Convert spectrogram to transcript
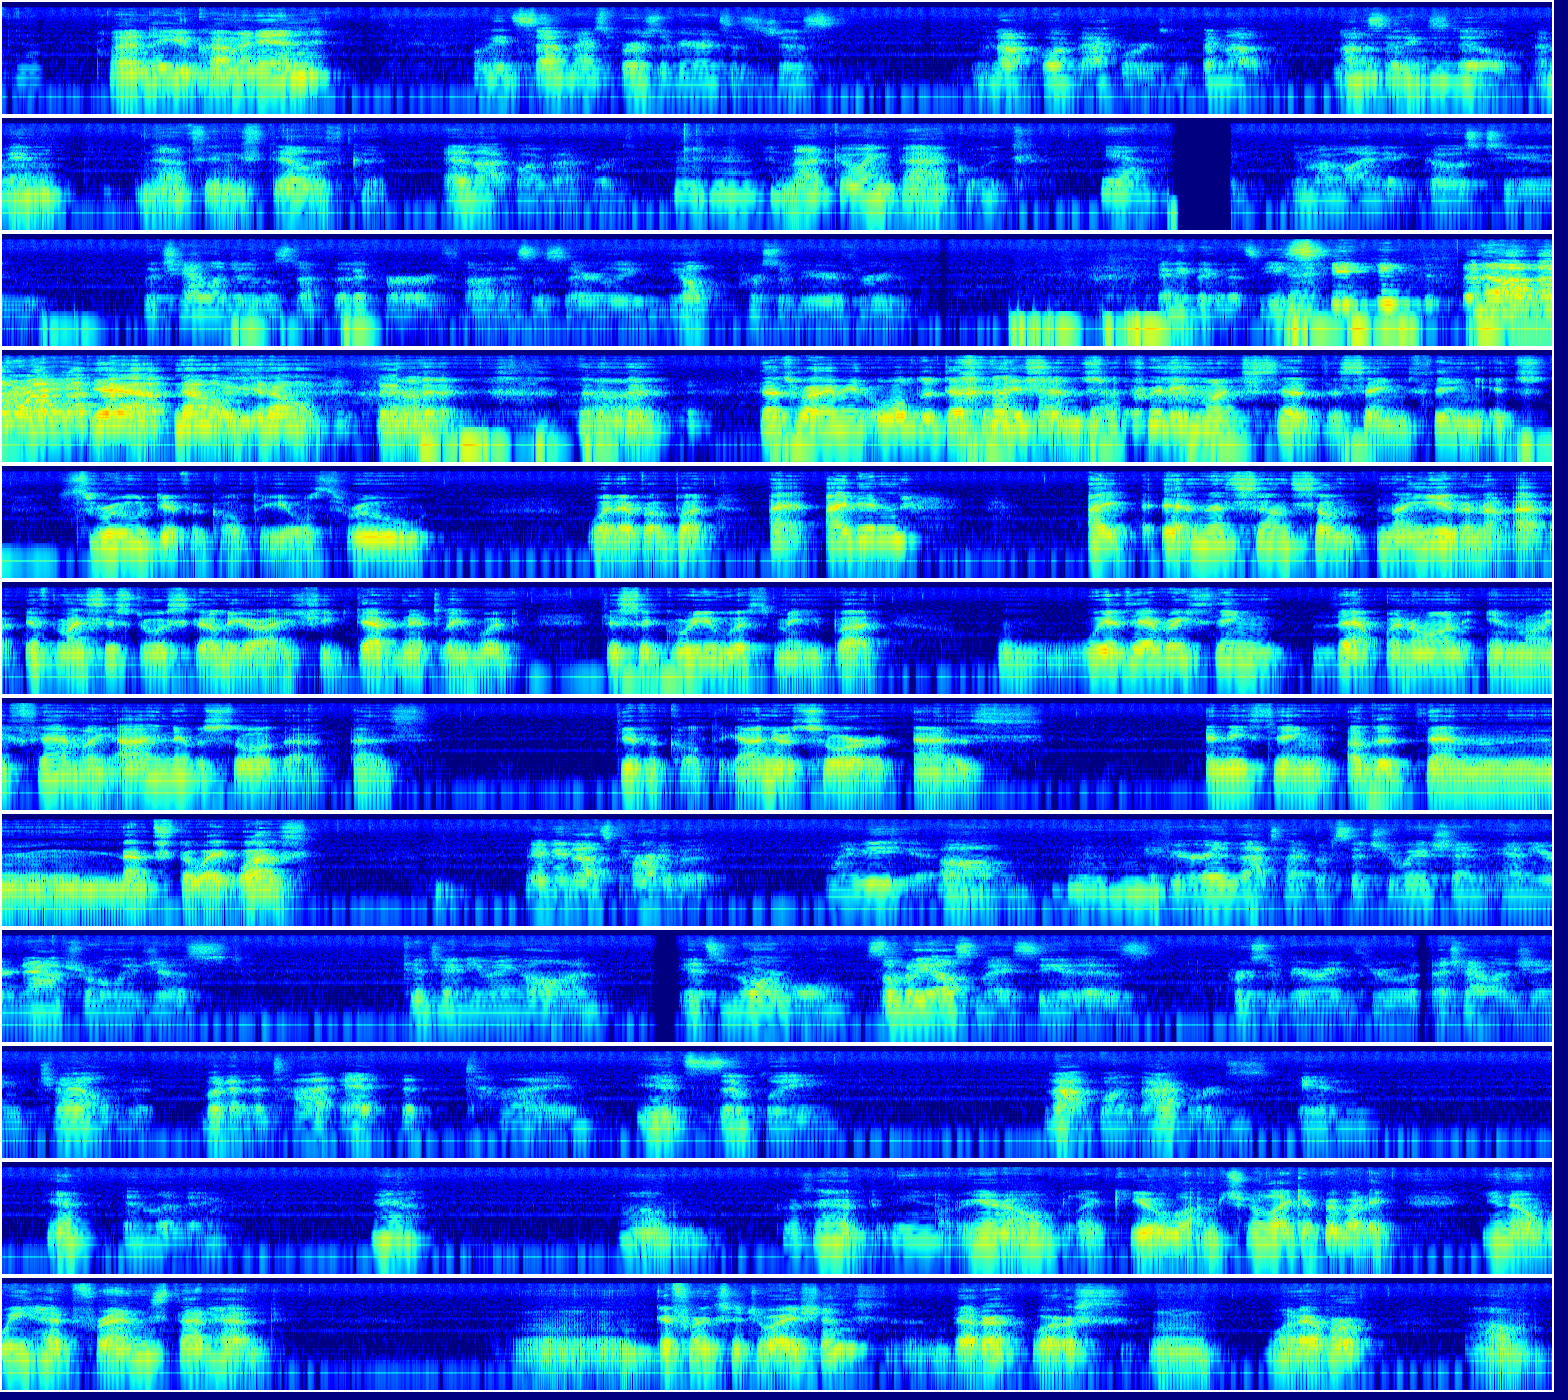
Glenda, you coming in? I mean, sometimes perseverance is just not going backwards, but not not sitting still. I mean, Not sitting still is good, and not going backwards. hmm and not going backwards. Yeah. In my mind, it goes to the challenges and stuff that occur. It's not necessarily you don't persevere through anything that's easy. No, Right. yeah, no, you don't. Uh, uh, that's why I mean all the definitions pretty much said the same thing. It's through difficulty or through whatever. But I, I didn't. I and that sounds so naive. And I, if my sister was still here, I, she definitely would disagree with me. But with everything that went on in my family, I never saw that as difficulty. I never saw it as anything other than that's the way it was. Maybe that's part of it. Maybe um, hmm if you're in that type of situation and you're naturally just continuing on, it's normal. Somebody else may see it as persevering through a challenging childhood, but in the time at the time, Yeah. it's simply not going backwards in Yeah. in living. Yeah. Um, because I had, Yeah. you know, like you, I'm sure, like everybody, you know, we had friends that had mm, different situations, better, worse, mm, whatever. Um,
